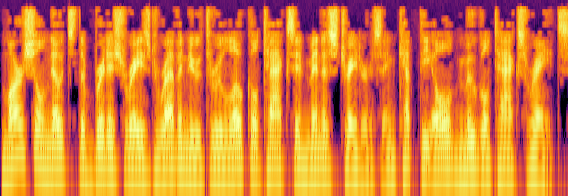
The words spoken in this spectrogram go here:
Marshall notes the British raised revenue through local tax administrators and kept the old Mughal tax rates.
